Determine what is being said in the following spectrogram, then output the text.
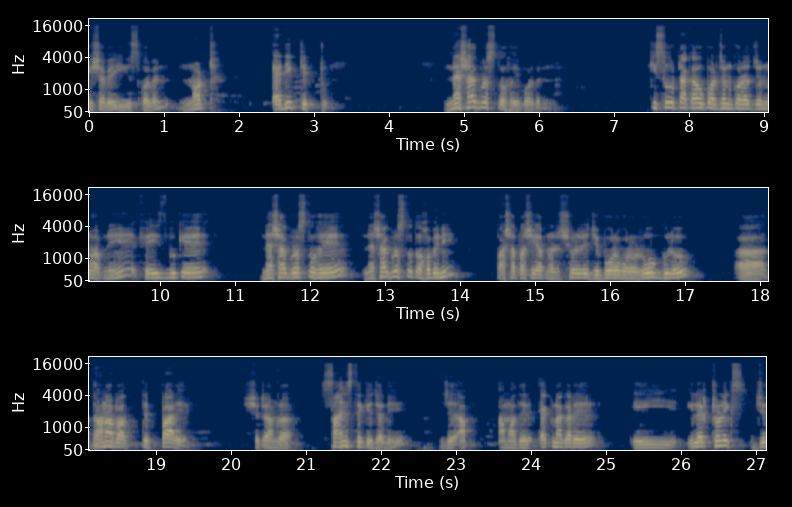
হিসাবে ইউজ করবেন, নট অ্যাডিক্টেড টু। নেশাগ্রস্ত হয়ে পড়বেন না। কিছু টাকা উপার্জন করার জন্য আপনি ফেসবুকে নেশাগ্রস্ত হয়ে, নেশাগ্রস্ত তো হবেনই, পাশাপাশি আপনার শরীরে যে বড় বড় রোগগুলো দানা বাঁধতে পারে, সেটা আমরা সায়েন্স থেকে জানি যে আমাদের এক নাগারে এই ইলেকট্রনিক্স যে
